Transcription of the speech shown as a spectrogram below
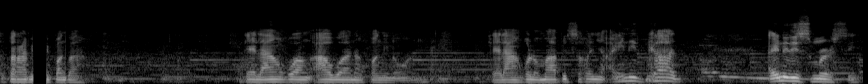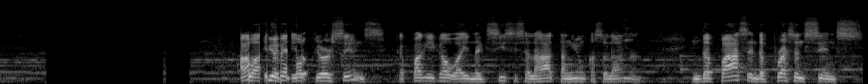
At marami pang ba. Kailangan ko ang awa ng Panginoon. Kailangan ko lumapit sa Kanya. I need God. I need His mercy. Awa, if you repent of your sins. Kapag ikaw ay nagsisi sa lahat ng iyong kasalanan. In the past and the present sins.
